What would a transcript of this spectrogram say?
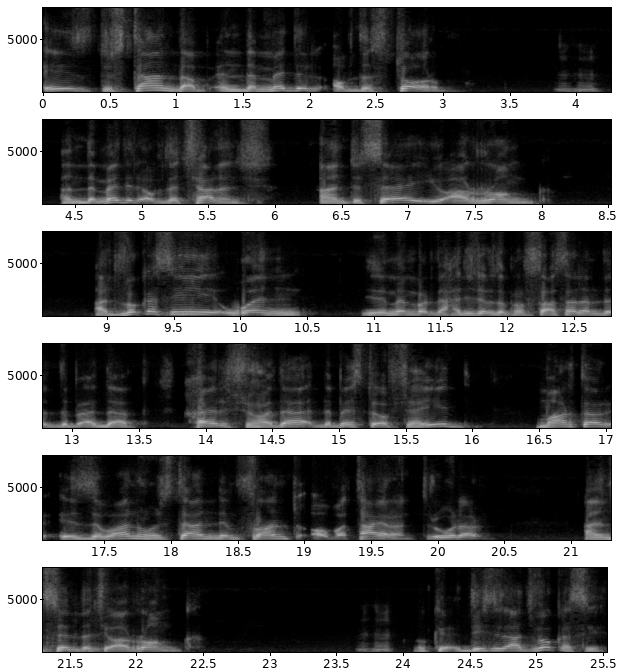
is to stand up in the middle of the storm and the middle of the challenge and to say you are wrong. Advocacy, mm-hmm. when you remember the hadith of the Prophet ﷺ that the, the khair shuhada, the best of shaheed, martyr, is the one who stands in front of a tyrant ruler and said that mm-hmm. you are wrong. Mm-hmm. Okay, this is advocacy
